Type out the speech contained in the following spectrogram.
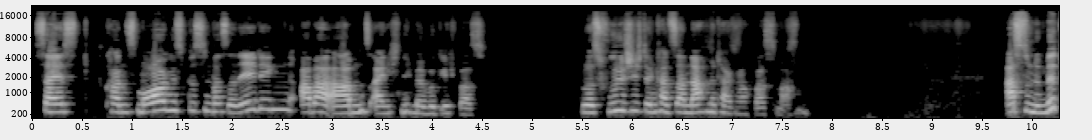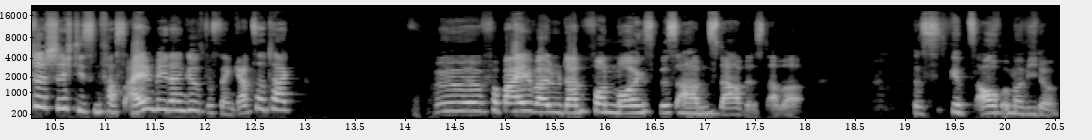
Das heißt, du kannst morgens ein bisschen was erledigen, aber abends eigentlich nicht mehr wirklich was. Du hast Frühschicht, dann kannst du am Nachmittag noch was machen. Hast du eine Mittelschicht, die es in fast allen Bädern gibt, ist dein ganzer Tag äh, vorbei, weil du dann von morgens bis mhm. abends da bist. Aber das gibt's auch immer wieder.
